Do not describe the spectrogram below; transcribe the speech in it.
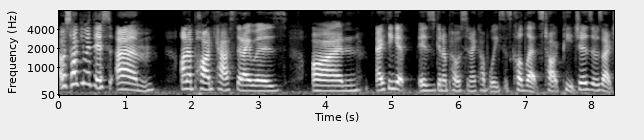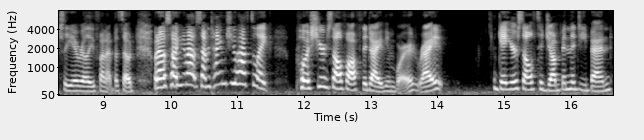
I was talking with this, um, on a podcast that I was on. I think it is going to post in a couple weeks. It's called Let's Talk Peaches. It was actually a really fun episode. But I was talking about sometimes you have to like push yourself off the diving board, right? Get yourself to jump in the deep end.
